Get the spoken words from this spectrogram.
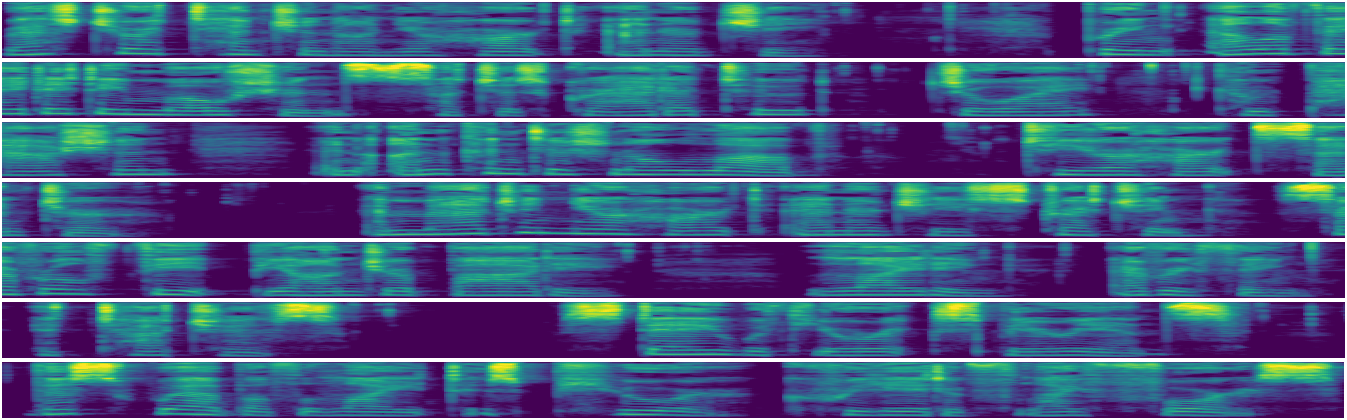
rest your attention on your heart energy. Bring elevated emotions such as gratitude, joy, compassion, and unconditional love to your heart center. Imagine your heart energy stretching several feet beyond your body, lighting everything it touches. Stay with your experience. This web of light is pure, creative life force.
